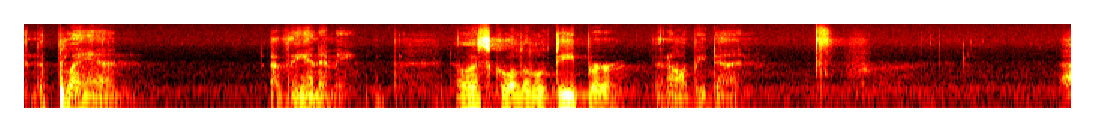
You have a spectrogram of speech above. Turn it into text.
and the plan of the enemy. Now let's go a little deeper, then I'll be done.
